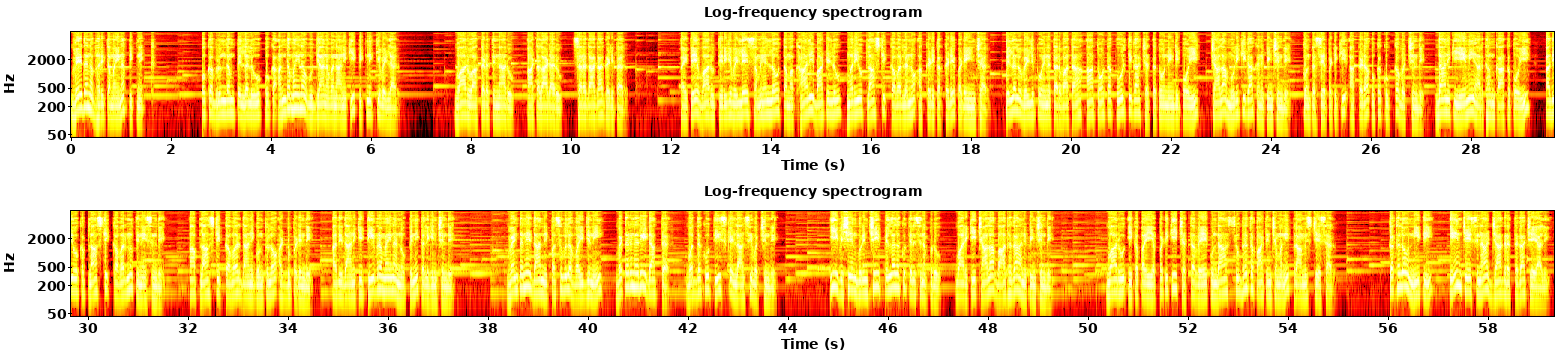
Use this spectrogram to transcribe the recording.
వేదన భరితమైన పిక్నిక్. ఒక బృందం పిల్లలు ఒక అందమైన ఉద్యానవనానికి పిక్నిక్కి వెళ్ళారు వారు అక్కడ తిన్నారు ఆటలాడారు సరదాగా గడిపారు. అయితే వారు తిరిగి వెళ్ళే సమయంలో తమ ఖాళీ బాటిళ్ళు మరియు ప్లాస్టిక్ కవర్లను అక్కడికక్కడే పడేయించారు. పిల్లలు వెళ్ళిపోయిన తర్వాత ఆ తోట పూర్తిగా చెత్తతో నిండిపోయి చాలా మురికిగా కనిపించింది. కొంతసేపటికి అక్కడ ఒక కుక్క వచ్చింది. దానికి ఏమీ అర్థం కాకపోయి అది ఒక ప్లాస్టిక్ కవర్ను తినేసింది. ఆ ప్లాస్టిక్ కవర్ దాని గొంతులో అడ్డుపడింది. అది దానికి తీవ్రమైన నొప్పిని కలిగించింది. వెంటనే దాన్ని పశువుల వైద్యుని వెటరినరీ డాక్టర్ వద్దకు తీసుకెళ్ళాల్సి వచ్చింది. ఈ విషయం గురించి పిల్లలకు తెలిసినప్పుడు వారికి చాలా బాధగా అనిపించింది. వారు ఇకపై ఎప్పటికీ చెత్త వేయకుండా శుభ్రత పాటించమని ప్రామిస్ చేశారు. కథలో నీతి ఏం చేసినా జాగ్రత్తగా చేయాలి.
